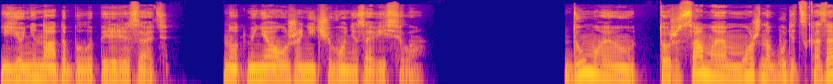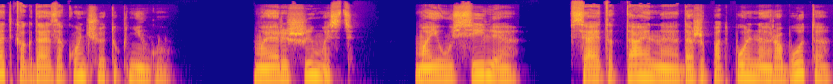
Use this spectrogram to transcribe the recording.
Ее не надо было перерезать, но от меня уже ничего не зависело. Думаю, то же самое можно будет сказать, когда я закончу эту книгу. Моя решимость, мои усилия, вся эта тайная, даже подпольная работа,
